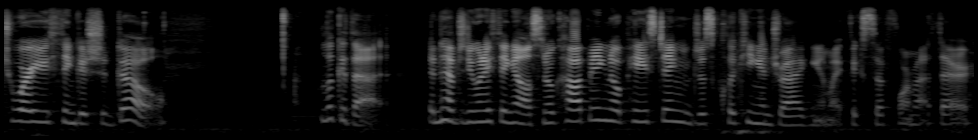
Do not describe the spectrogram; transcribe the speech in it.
to where you think it should go. Look at that. I didn't have to do anything else. No copying, no pasting, just clicking and dragging. It might fix the format there.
